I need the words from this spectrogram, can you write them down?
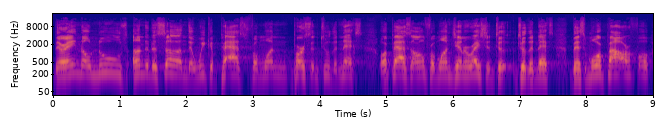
There ain't no news under the sun that we could pass from one person to the next or pass on from one generation to, to the next that's more powerful,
